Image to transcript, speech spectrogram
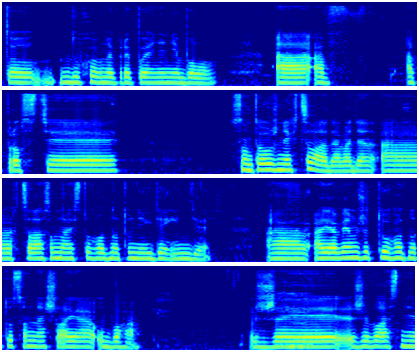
to duchovné prepojenie nebolo. A, a, a proste som to už nechcela dávať a, a chcela som nájsť tú hodnotu niekde inde. A, a ja viem, že tú hodnotu som našla ja u Boha. Že, mm. že vlastne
